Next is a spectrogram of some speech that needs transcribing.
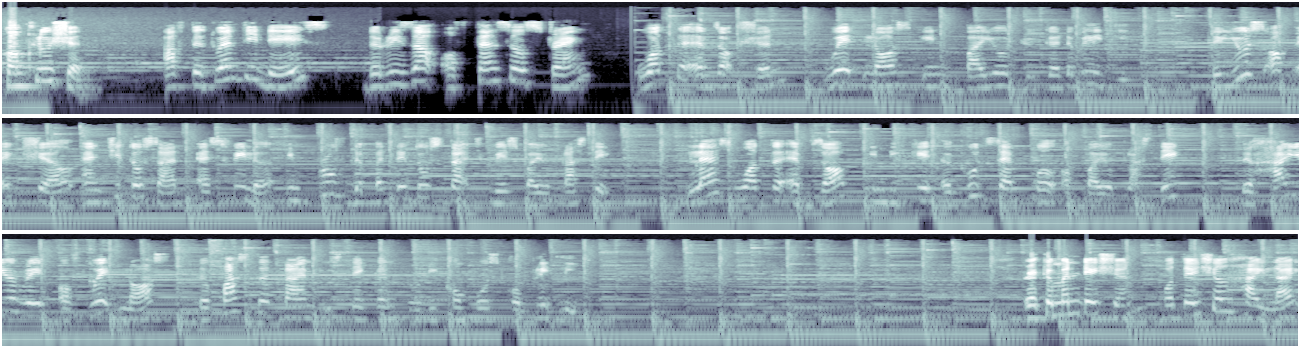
Conclusion After 20 days, the result of tensile strength, water absorption, weight loss in biodegradability. The use of eggshell and chitosan as filler improved the potato starch-based bioplastic. Less water absorbed indicate a good sample of bioplastic. The higher rate of weight loss, the faster time is taken to decompose completely. Recommendation Potential highlight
